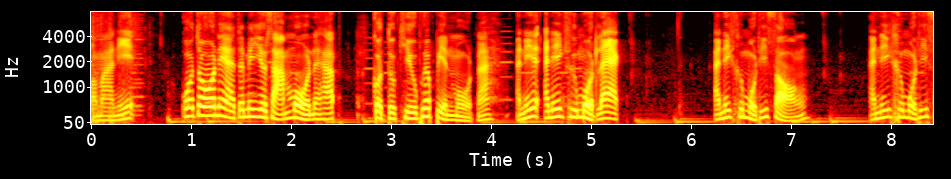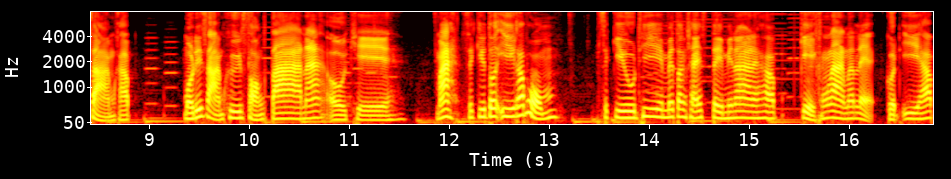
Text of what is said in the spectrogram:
ประมาณนี้โกโจเนี่ยจะมีอยู่ 3 โหมดนะครับ กดตัวคิวเพื่อเปลี่ยนโหมดนะ อันนี้อันนี้คือโหมดแรก อันนี้คือโหมดที่ 2 อันนี้คือโหมดที่ 3 ครับโหมดที่ 3 คือ 2 ตานะ โอเค มาสกิลตัว E ครับผม สกิลที่ไม่ต้องใช้สเตมินานะครับ เกตข้างล่างนั่นแหละ กด E ครับ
